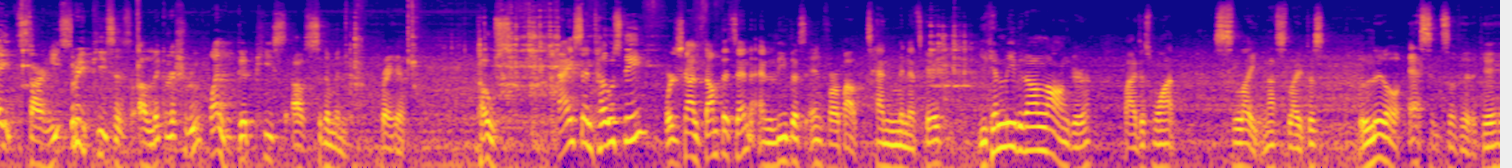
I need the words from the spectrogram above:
eight star anise, three pieces of licorice root, one good piece of cinnamon right here. Toast. Nice and toasty. We're just gonna dump this in and leave this in for about 10 minutes, okay? You can leave it on longer, but I just want slight, not slight, just little essence of it, okay?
